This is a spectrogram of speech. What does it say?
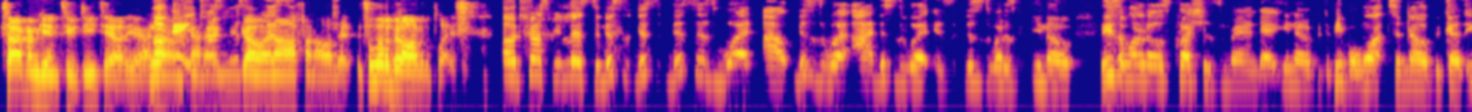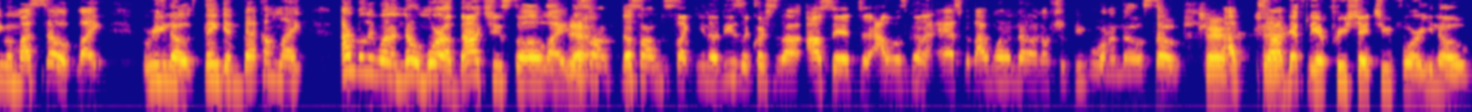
Sorry if I'm getting too detailed here. I no, know hey, I'm kind of going listen. off on all of it. It's a little bit all over the place. Oh, trust me. Listen, this is this this is what I this is what I this is what is this is what is you know these are one of those questions, man, that you know the people want to know because even myself, like you know, thinking back, I'm like, I really want to know more about you. So like yeah. that's why that's why I'm just like you know these are questions I, I said I was gonna ask because I want to know and I'm sure people want to know. So sure, I, sure. so I definitely appreciate you for you know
